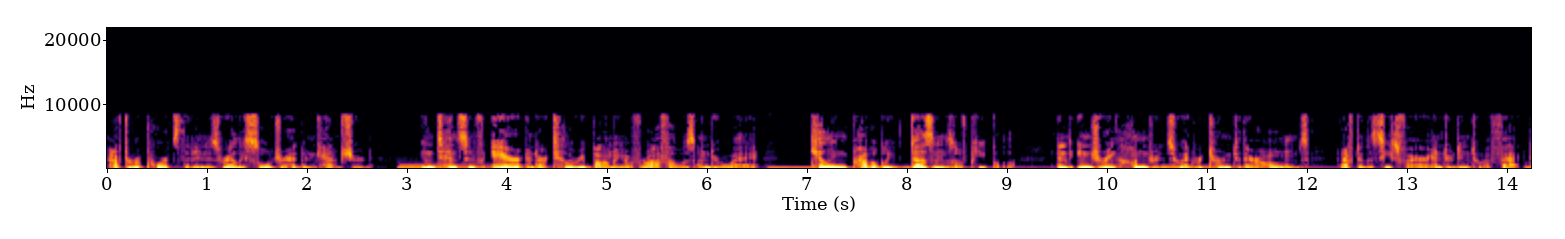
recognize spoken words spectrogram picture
after reports that an Israeli soldier had been captured, intensive air and artillery bombing of Rafah was underway, killing probably dozens of people and injuring hundreds who had returned to their homes after the ceasefire entered into effect,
